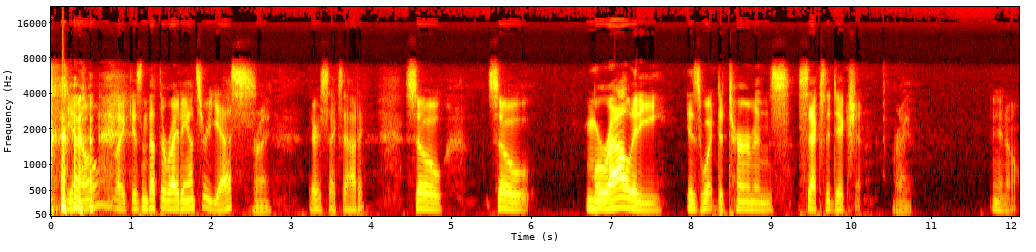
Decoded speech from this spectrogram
you know, like, isn't that the right answer? Yes Right. they're a sex addict. So, so morality is what determines sex addiction. Right. You know,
